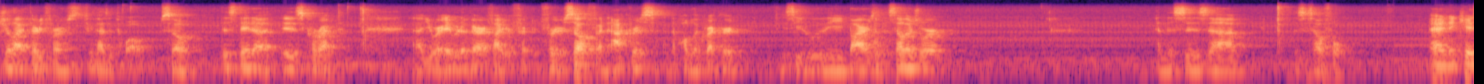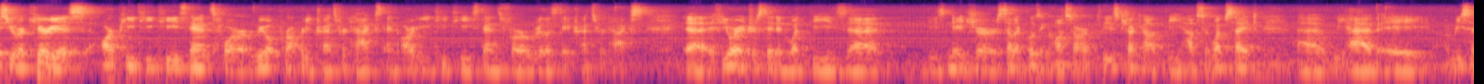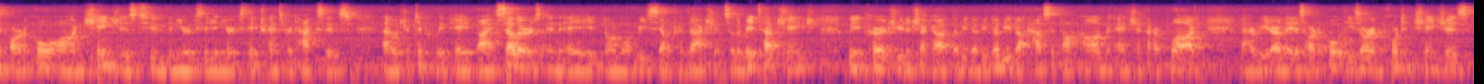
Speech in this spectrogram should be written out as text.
July 31st, 2012. So this data is correct. Uh, you were able to verify your, for, yourself and Acris and the public record. You see who the buyers and the sellers were. And this is, uh, this is helpful. And in case you are curious, RPTT stands for Real Property Transfer Tax and RETT stands for Real Estate Transfer Tax. Uh, if you are interested in what these uh, these major seller closing costs are, please check out the Hauseit website. Uh, we have a, a, recent article on changes to the New York City and New York State transfer taxes, uh, which are typically paid by sellers in a normal resale transaction. So the rates have changed. We encourage you to check out www.hauseit.com and check out our blog, uh, read our latest article. These are important changes.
